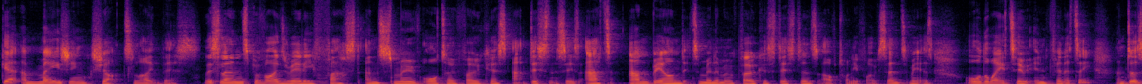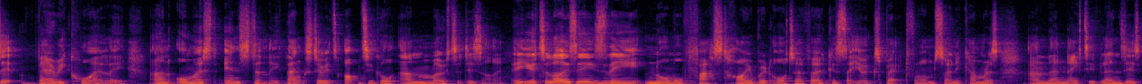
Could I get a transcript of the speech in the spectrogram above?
get amazing shots like this. This lens provides really fast and smooth autofocus at distances at and beyond its minimum focus distance of 25 centimeters, all the way to infinity, and does it very quietly and almost instantly thanks to its optical and motor design. It utilizes the normal fast hybrid autofocus that you expect from Sony cameras and their native lenses,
